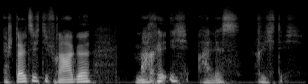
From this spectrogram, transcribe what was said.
Er stellt sich die Frage, mache ich alles richtig?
